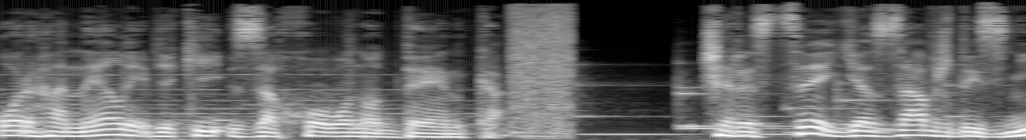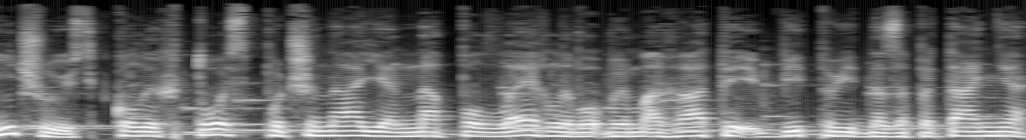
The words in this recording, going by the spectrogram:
органели, в якій заховано ДНК. Через це я завжди знічуюсь, коли хтось починає наполегливо вимагати відповідь на запитання,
